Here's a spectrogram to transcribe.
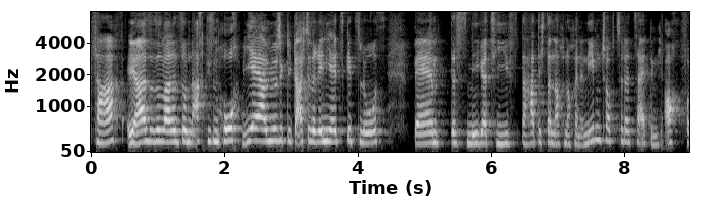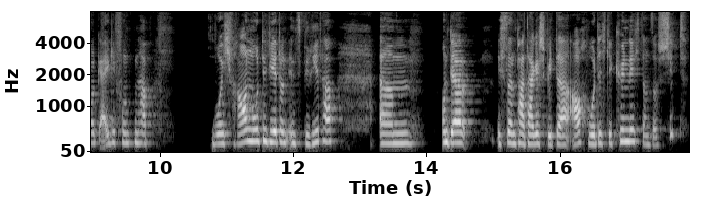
zart. Ja, also das war dann so nach diesem Hoch, yeah, Musical-Darstellerin, jetzt geht's los. Bam, das mega tief. Da hatte ich dann auch noch einen Nebenjob zu der Zeit, den ich auch voll geil gefunden habe, wo ich Frauen motiviert und inspiriert habe. Ähm, und der ist dann ein paar Tage später auch, wurde ich gekündigt und so, shit,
